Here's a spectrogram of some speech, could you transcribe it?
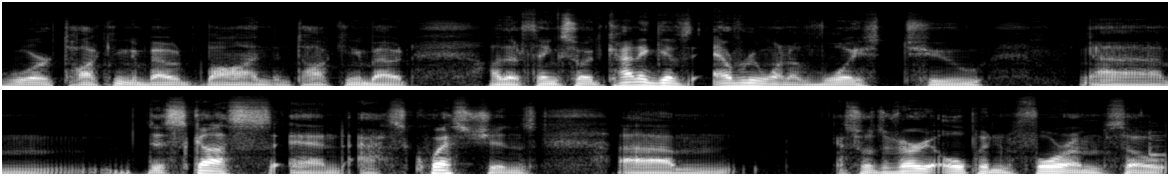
who are talking about Bond and talking about other things. So it kind of gives everyone a voice to um, discuss and ask questions. Um, so it's a very open forum. So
